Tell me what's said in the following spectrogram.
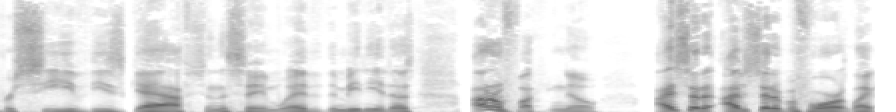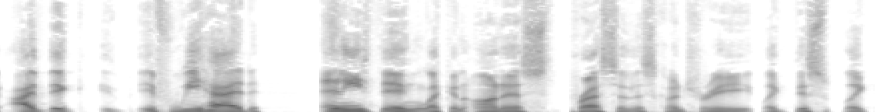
perceive these gaffes in the same way that the media does. I don't fucking know. I said it. I've said it before. Like I think if- if we had anything like an honest press in this country, like this, like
